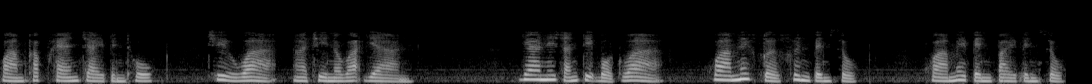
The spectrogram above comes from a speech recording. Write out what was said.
ความคับแค้นใจเป็นทุกข์ ชื่อว่า อาทินวญาณญาณในสันติบทว่า ความไม่เกิดขึ้นเป็นสุข ความไม่เป็นไปเป็นสุข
